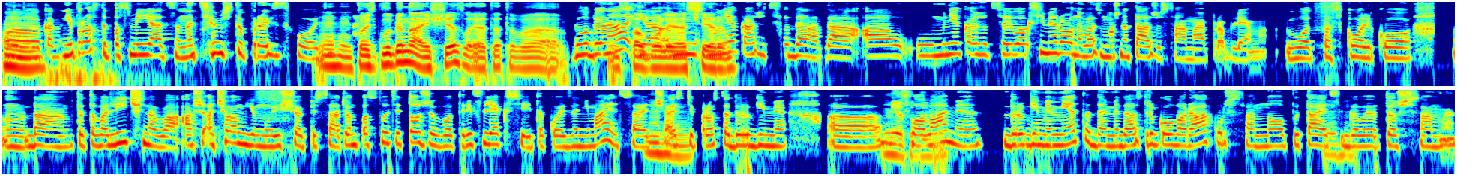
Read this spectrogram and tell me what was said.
Mm. как не просто посмеяться над тем, что происходит. Mm-hmm. То есть глубина исчезла, и от этого глубина он стал и, более мне, серым. Мне кажется, да, да. А у, мне кажется, и у Оксимирона, возможно, та же самая проблема. Вот, поскольку да, вот этого личного, а о чем ему еще писать? Он, по сути, тоже вот рефлексией такой занимается отчасти, mm-hmm. просто другими э, словами, другими методами, да, с другого ракурса, но пытается mm-hmm. говорить то же самое.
